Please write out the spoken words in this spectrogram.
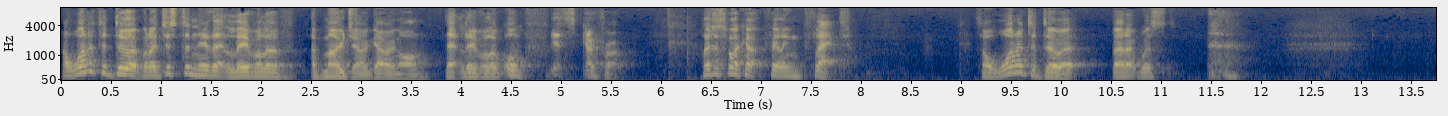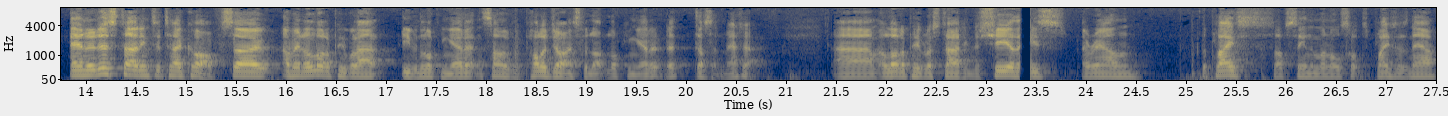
I wanted to do it, but I just didn't have that level of, of mojo going on, that level of oomph, yes, go for it. I just woke up feeling flat. So I wanted to do it, but it was. And it is starting to take off. So, I mean, a lot of people aren't even looking at it, and some have apologized for not looking at it. It doesn't matter. Um, a lot of people are starting to share these around the place. I've seen them in all sorts of places now.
